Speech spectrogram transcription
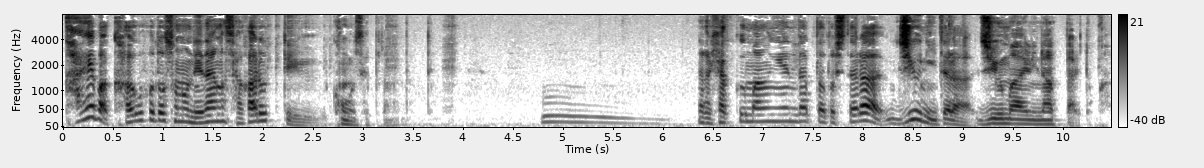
買えば買うほどその値段が下がるっていうコンセプトなんだって。うんだから100万円だったとしたら、10人いたら10万円になったりとか、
